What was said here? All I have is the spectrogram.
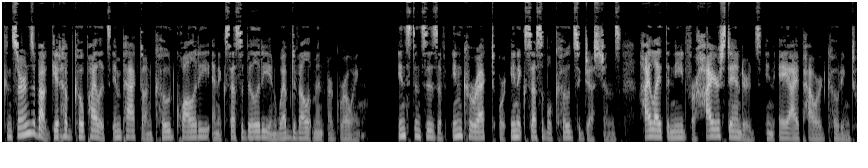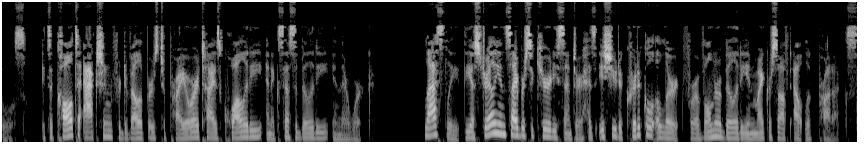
Concerns about GitHub Copilot's impact on code quality and accessibility in web development are growing. Instances of incorrect or inaccessible code suggestions highlight the need for higher standards in AI powered coding tools. It's a call to action for developers to prioritize quality and accessibility in their work. Lastly, the Australian Cybersecurity Centre has issued a critical alert for a vulnerability in Microsoft Outlook products.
